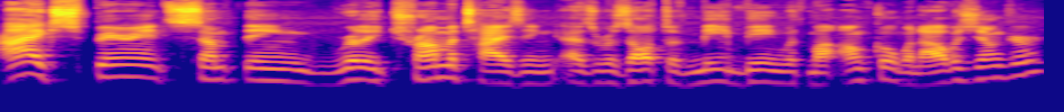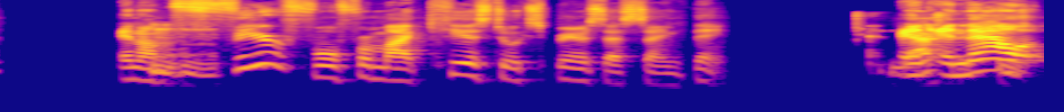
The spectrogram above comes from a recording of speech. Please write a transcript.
I experienced something really traumatizing as a result of me being with my uncle when I was younger, and I'm mm-hmm. fearful for my kids to experience that same thing. And, and, and now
